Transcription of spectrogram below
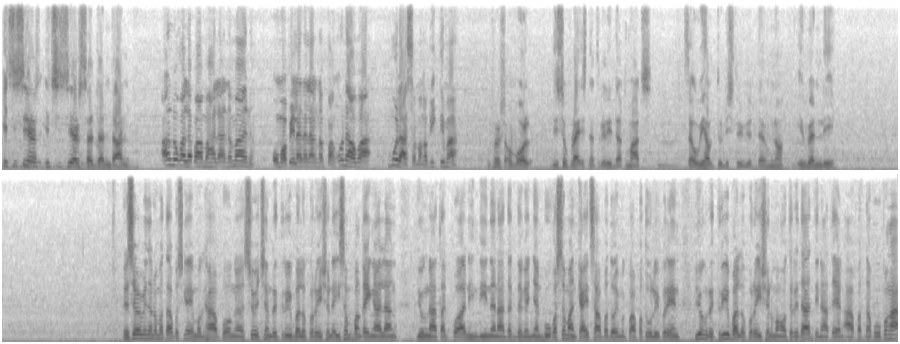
it's easier, it's easier said than done. Ang lokal na pamahala naman, umapila na lang ng pangunawa mula sa mga biktima. First of all, the supply is not really that much. So we have to distribute them no, evenly. Yes, sir, ano matapos ngayon maghapong uh, search and retrieval operation na isang bangkay nga lang yung natagpuan, hindi na nadagdagan yan. Bukas naman, kahit Sabado ay magpapatuloy pa rin yung retrieval operation ng mga otoridad. Tinatayang apat na po pa nga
